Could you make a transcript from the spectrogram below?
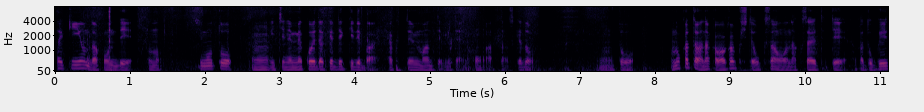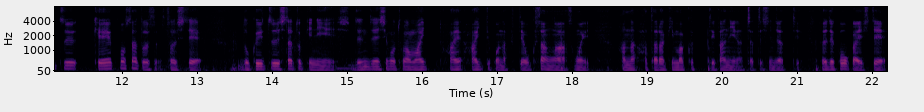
最近読んだ本でその仕事、うん、1年目これだけできれば100点満点みたいな本があったんですけど、うんと、この方はなんか若くして奥さんを亡くされててなんか独立経営コンサートとして独立した時に全然仕事が入ってこなくて奥さんがすごい働きまくってがんになっちゃって死んじゃってそれで後悔して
